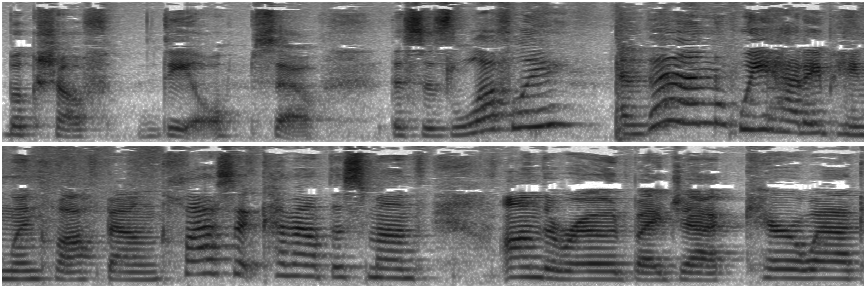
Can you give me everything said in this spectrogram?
bookshelf deal. So this is lovely. And then we had a Penguin Clothbound Classic come out this month, On the Road by Jack Kerouac.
